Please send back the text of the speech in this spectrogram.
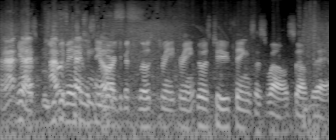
And I, Yes, I, you I was making the same ghosts. argument for those three, three, those two things as well. So there.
